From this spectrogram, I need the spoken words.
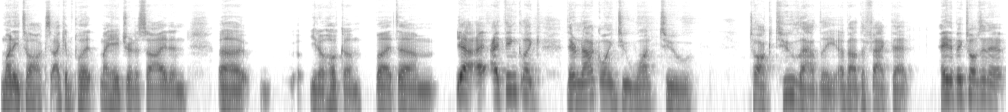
money talks. I can put my hatred aside and uh, you know hook them. But um, yeah, I, I think like they're not going to want to talk too loudly about the fact that hey, the Big 12's in it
